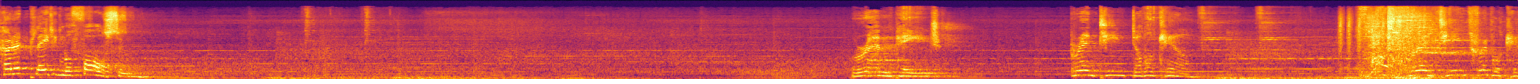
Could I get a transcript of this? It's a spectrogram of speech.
Turret plating will fall soon. Rampage. Red team double kill. Red team triple kill.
